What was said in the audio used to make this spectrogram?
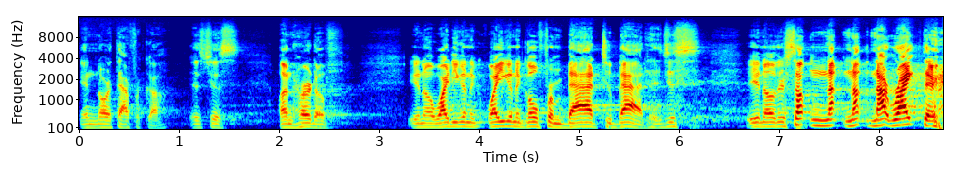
in North Africa. It's just unheard of. You know, why are you gonna why are you gonna go from bad to bad? It just, you know, there's something not not, not right there.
